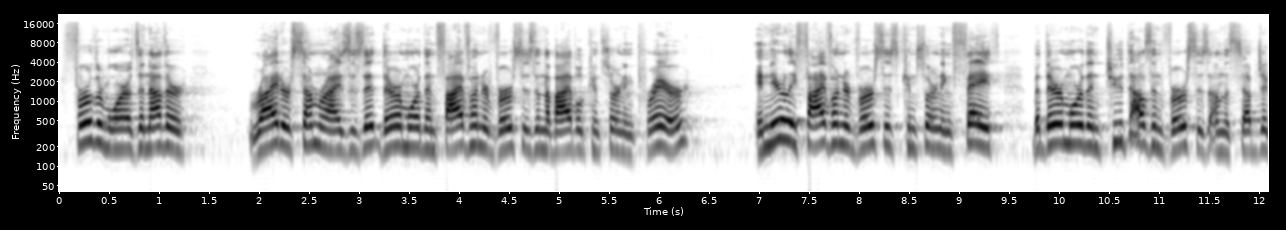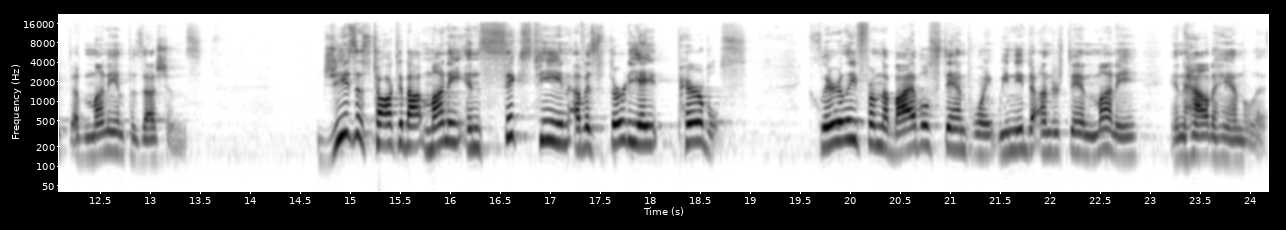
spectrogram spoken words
Furthermore, as another writer summarizes it, there are more than 500 verses in the Bible concerning prayer and nearly 500 verses concerning faith, but there are more than 2,000 verses on the subject of money and possessions. Jesus talked about money in 16 of his 38 parables. Clearly, from the Bible standpoint, we need to understand money and how to handle it.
